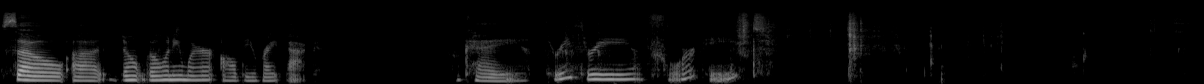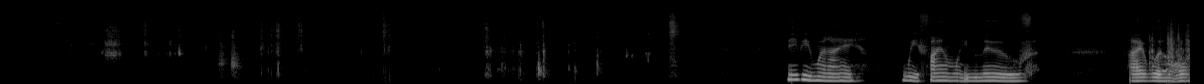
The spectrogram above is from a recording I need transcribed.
So uh, don't go anywhere. I'll be right back. Okay, 3348. Maybe when I we finally move, I will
